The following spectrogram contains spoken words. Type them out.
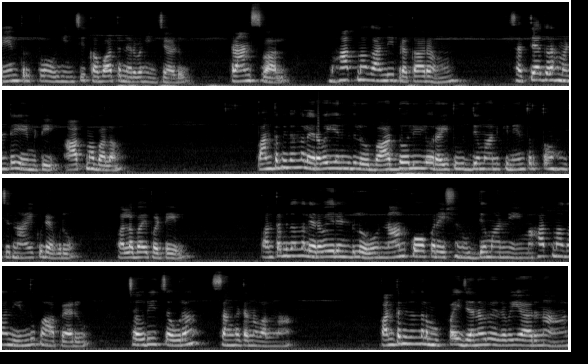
నియంతృత్వం వహించి కవాతు నిర్వహించాడు? ట్రాన్స్వాల్ మహాత్మా గాంధీ ప్రకారం సత్యాగ్రహం అంటే ఏమిటి? ఆత్మబలం. పంతొమ్మిది వందల ఇరవై ఎనిమిదిలో బార్దోలీలో రైతు ఉద్యమానికి నేతృత్వం వహించిన నాయకుడు ఎవరు? వల్లభాయ్ పటేల్. పంతొమ్మిది వందల ఇరవై రెండులో నాన్ కోఆపరేషన్ ఉద్యమాన్ని మహాత్మా గాంధీ ఎందుకు ఆపారు? చౌరీ చౌరా సంఘటన వలన. పంతొమ్మిది వందల ముప్పై జనవరి ఇరవై ఆరున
